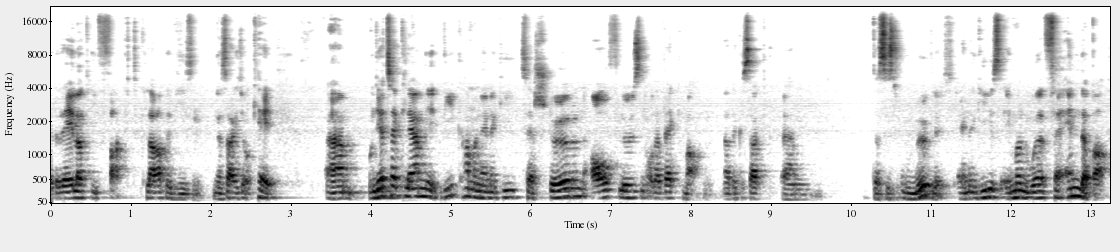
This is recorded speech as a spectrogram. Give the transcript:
relativ faktklar bewiesen. Und dann sage ich, okay. Ähm, und jetzt erklär mir, wie kann man Energie zerstören, auflösen oder wegmachen? Dann hat er gesagt, ähm, das ist unmöglich. Energie ist immer nur veränderbar.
